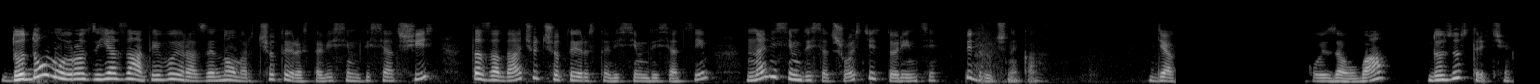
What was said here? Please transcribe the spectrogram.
Додому розв'язати вирази номер 486 та задачу 487 на 86 сторінці підручника. Дякую за увагу. До зустрічі!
